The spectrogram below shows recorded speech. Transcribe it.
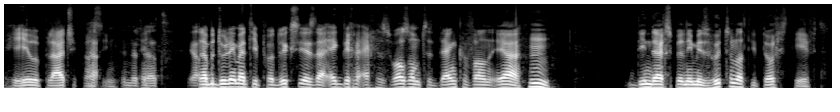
gehele plaatje kan Ja, zien. inderdaad. Ja. En dat bedoel ik met die productie, is dat ik er ergens was om te denken van, ja, hm, die daar speelt niet meer zo goed omdat hij dorst heeft.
